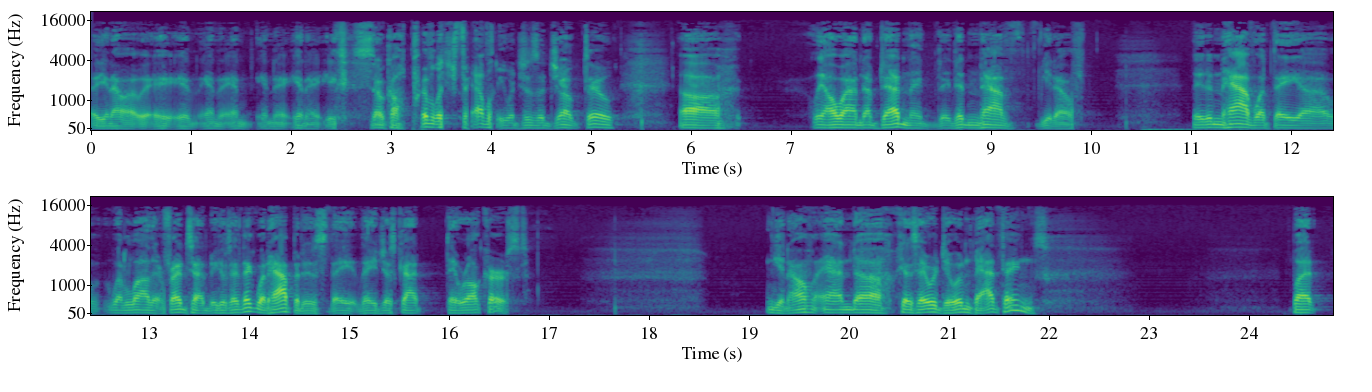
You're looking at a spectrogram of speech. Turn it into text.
you know, in in in, in, a, in a so-called privileged family, which is a joke too. Uh, all wound up dead, and they they didn't have you know they didn't have what they uh, what a lot of their friends had because I think what happened is they they just got they were all cursed, you know, and because uh, they were doing bad things, but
